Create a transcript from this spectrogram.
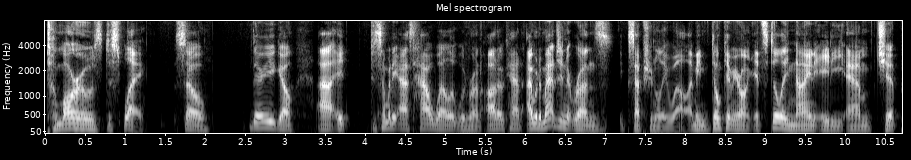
tomorrow's display. So there you go. Uh, it somebody asked how well it would run AutoCAD. I would imagine it runs exceptionally well. I mean, don't get me wrong; it's still a 980M chip.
